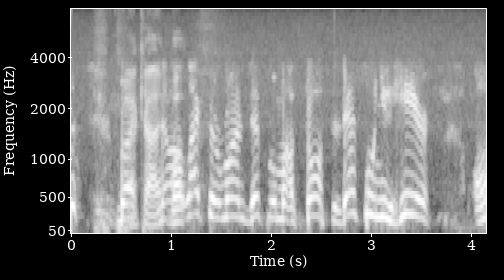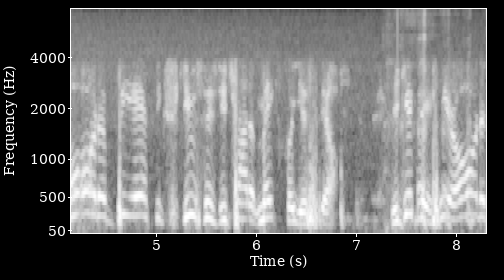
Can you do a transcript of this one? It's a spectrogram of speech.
but Okay, no, well- I like to run just with my thoughts. that's when you hear all the BS excuses you try to make for yourself. You get to hear all the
